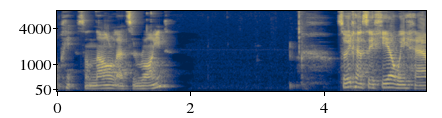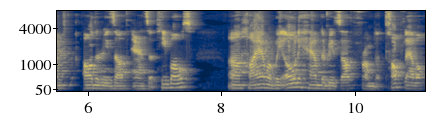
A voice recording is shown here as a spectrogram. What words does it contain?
Okay, so now let's run it. So you can see here we have all the results as the tables. Uh, however, we only have the result from the top level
